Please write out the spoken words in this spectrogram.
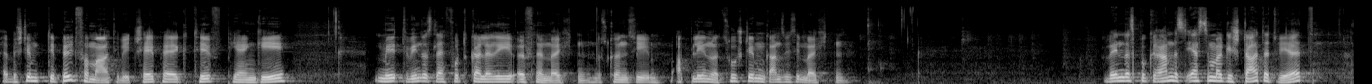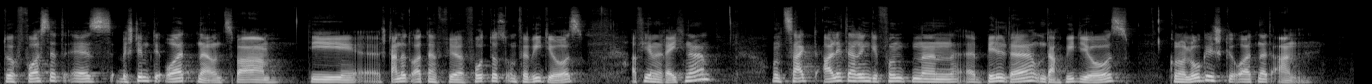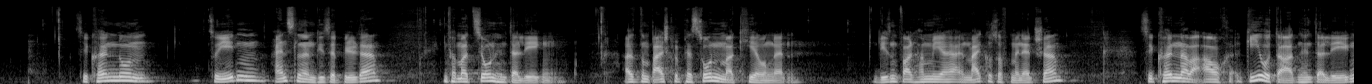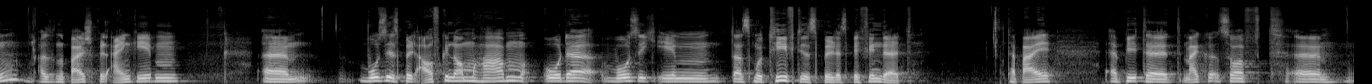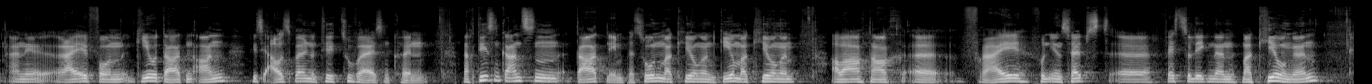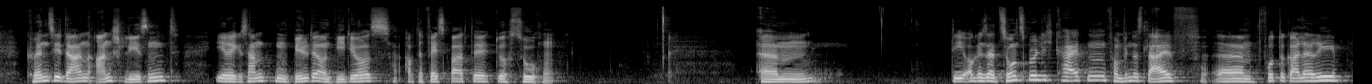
äh, bestimmte Bildformate wie JPEG, TIFF, PNG mit Windows Live Fotogalerie öffnen möchten. Das können Sie ablehnen oder zustimmen, ganz wie Sie möchten. Wenn das Programm das erste Mal gestartet wird, durchforstet es bestimmte Ordner, und zwar die äh, Standardordner für Fotos und für Videos auf Ihrem Rechner und zeigt alle darin gefundenen äh, Bilder und auch Videos chronologisch geordnet an. Sie können nun zu jedem einzelnen dieser Bilder Informationen hinterlegen, also zum Beispiel Personenmarkierungen. In diesem Fall haben wir einen Microsoft Manager. Sie können aber auch Geodaten hinterlegen, also zum Beispiel eingeben, ähm, wo Sie das Bild aufgenommen haben oder wo sich eben das Motiv dieses Bildes befindet. Dabei äh, bietet Microsoft äh, eine Reihe von Geodaten an, die Sie auswählen und direkt zuweisen können. Nach diesen ganzen Daten, eben Personenmarkierungen, Geomarkierungen, aber auch nach äh, frei von Ihnen selbst festzulegenden Markierungen, können Sie dann anschließend Ihre gesamten Bilder und Videos auf der Festplatte durchsuchen. Ähm, die Organisationsmöglichkeiten von Windows Live äh, Fotogalerie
